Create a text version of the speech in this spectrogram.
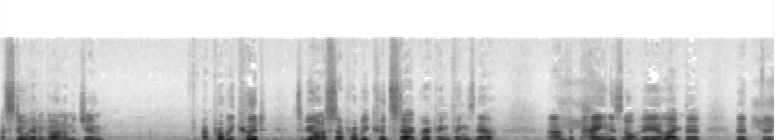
I still haven't gone in the gym. I probably could, to be honest. I probably could start gripping things now. Um, the pain is not there. Like the, the, the,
